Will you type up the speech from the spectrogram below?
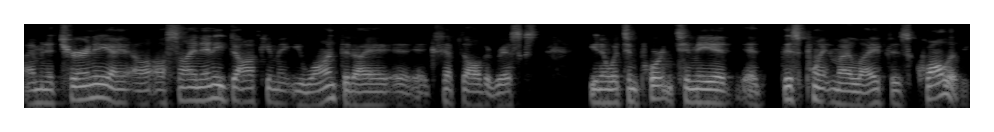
I'm an attorney. I, will sign any document you want that I uh, accept all the risks. You know, what's important to me at, at this point in my life is quality,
